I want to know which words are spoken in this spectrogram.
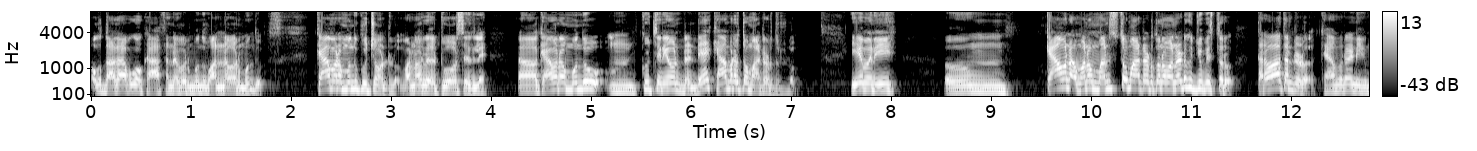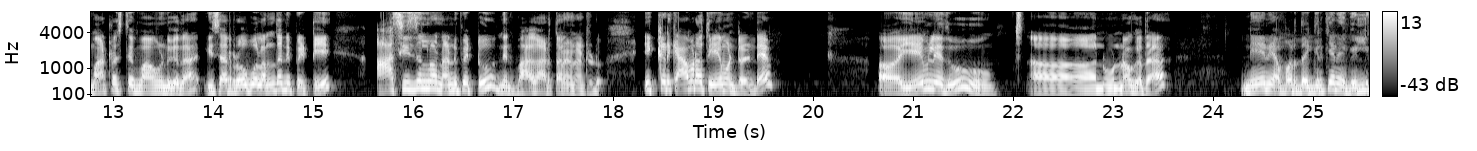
ఒక దాదాపు ఒక హాఫ్ అన్ అవర్ ముందు వన్ అవర్ ముందు కెమెరా ముందు కూర్చోంటాడు వన్ అవర్ టూ అవర్స్ ఎందులే కెమెరా ముందు కూర్చొని ఏమంటుంటే కెమెరాతో మాట్లాడుతుంటాడు. ఏమని? కెమెరా మనం మనసుతో మాట్లాడుతున్నాం అన్నట్టు చూపిస్తారు. తర్వాత అంటాడు కెమెరా నీకు మాట్లాడిస్తే బాగుండు కదా. ఈసారి రోబోలందరినీ పెట్టి ఆ సీజన్లో నన్ను పెట్టు నేను బాగా ఆడతానని అంటాడు. ఇక్కడ కెమెరాతో ఏమంటాడంటే ఏం లేదు. నువ్వు ఉన్నావు కదా. నేను ఎవరి దగ్గరికి నేను వెళ్ళి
